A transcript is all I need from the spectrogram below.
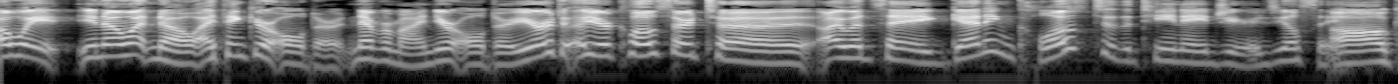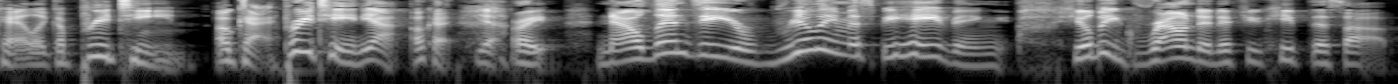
Oh wait, you know what? No, I think you're older. Never mind, you're older. You're you're closer to I would say getting close to the teenage years. You'll see. Oh, okay, like a preteen. Okay, Preteen, yeah. Okay. Yeah. All right. Now, Lindsay, you're really misbehaving. You'll be grounded if you keep this up.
